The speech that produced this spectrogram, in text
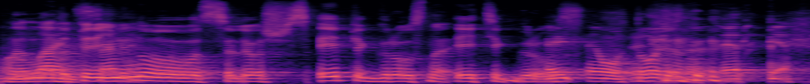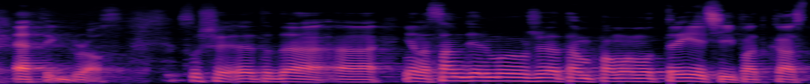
онлайн Надо переименовываться, Леш, с Epic Growth на Ethic Growth. Э, о, точно, Ethic Growth. Слушай, это да. А, не, на самом деле мы уже там, по-моему, третий подкаст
